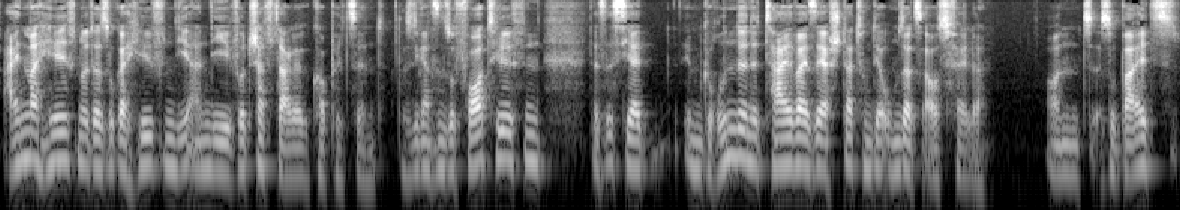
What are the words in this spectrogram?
Einmalhilfen oder sogar Hilfen, die an die Wirtschaftslage gekoppelt sind. Also die ganzen Soforthilfen, das ist ja im Grunde eine teilweise Erstattung der Umsatzausfälle. Und sobald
